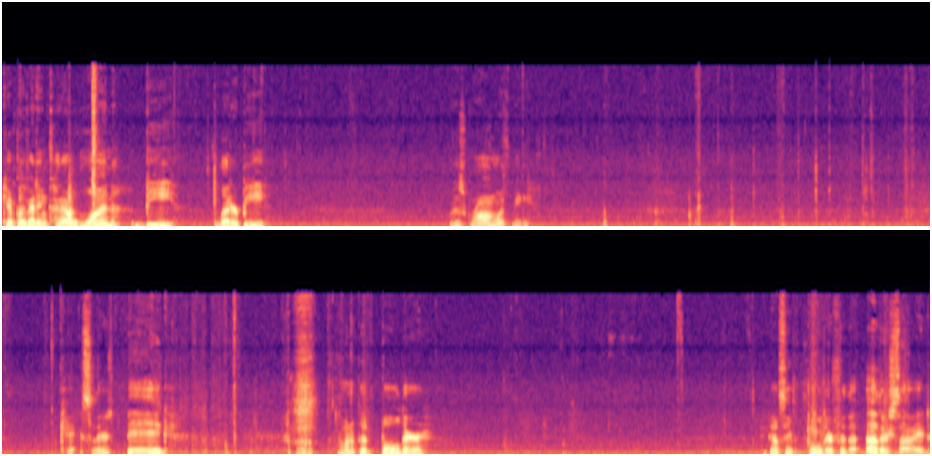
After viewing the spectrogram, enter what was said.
Can't believe I didn't cut out one B, letter B. What is wrong with me? Okay, so there's big. I want to put boulder. Maybe I'll save boulder for the other side.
